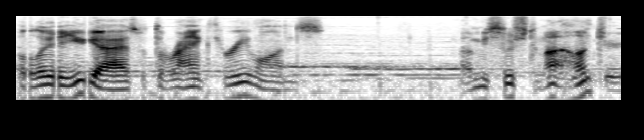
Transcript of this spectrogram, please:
But look at you guys with the rank 3 ones. Let me switch to my hunter.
